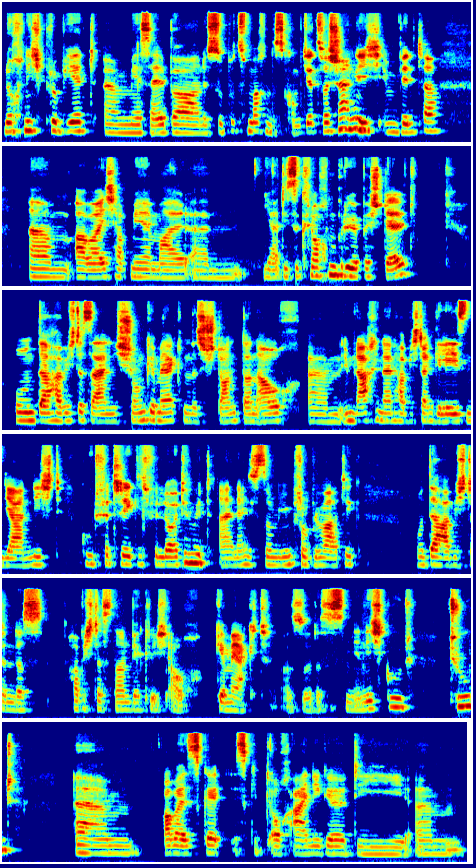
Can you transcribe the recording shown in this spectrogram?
noch nicht probiert, ähm, mir selber eine Suppe zu machen. Das kommt jetzt wahrscheinlich im Winter. Ähm, aber ich habe mir mal ähm, ja, diese Knochenbrühe bestellt und da habe ich das eigentlich schon gemerkt und es stand dann auch, ähm, im Nachhinein habe ich dann gelesen, ja, nicht gut verträglich für Leute mit einer Histaminproblematik. Und da habe ich dann das, habe ich das dann wirklich auch gemerkt. Also, dass es mir nicht gut tut. Ähm, aber es, es gibt auch einige, die, ähm,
